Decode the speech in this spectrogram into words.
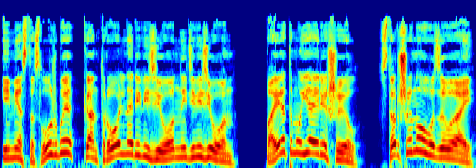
и место службы «контрольно-ревизионный дивизион». Поэтому я и решил. «Старшину вызывай!»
